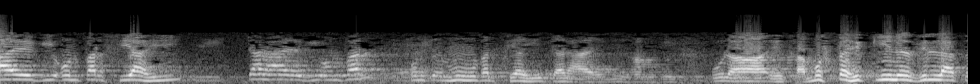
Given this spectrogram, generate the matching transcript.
آئے گی ان پر سیاہی۔ چڑھ آئے گی ان پر ان کے منہ پر سیاہی چڑھ آئے گی ہم کی۔ الا ایک مستحقین ذلت۔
